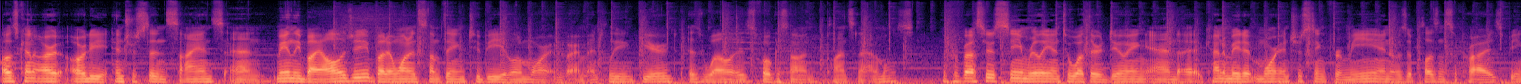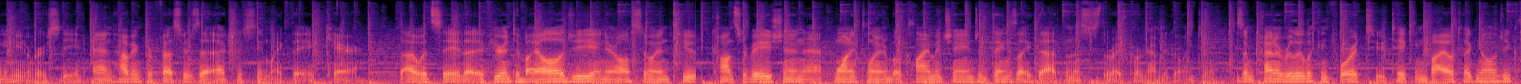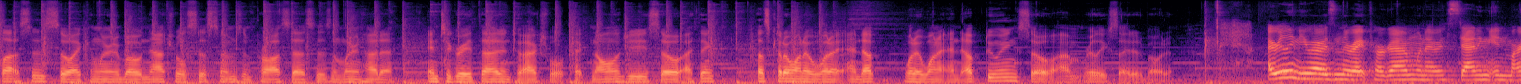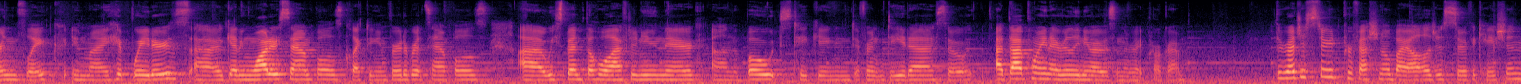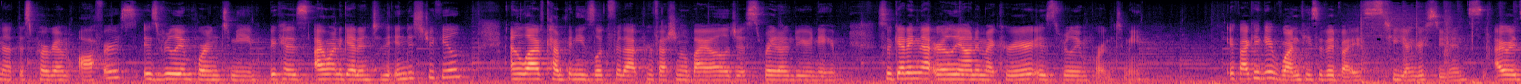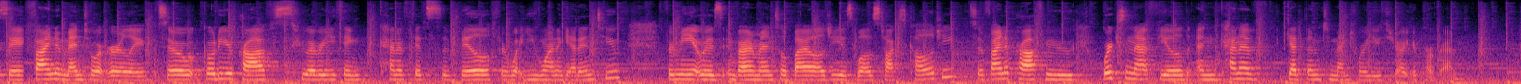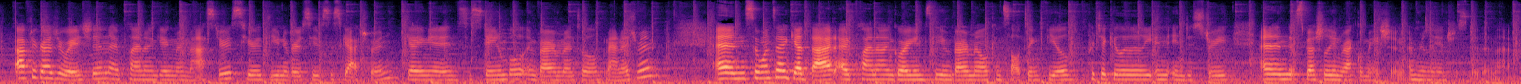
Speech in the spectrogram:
I was kind of already interested in science and mainly biology, but I wanted something to be a little more environmentally geared as well as focus on plants and animals. The professors seem really into what they're doing and it kind of made it more interesting for me and it was a pleasant surprise being in university and having professors that actually seem like they care. I would say that if you're into biology and you're also into conservation and wanting to learn about climate change and things like that, then this is the right program to go into. I'm kind of really looking forward to taking biotechnology classes so I can learn about natural systems and processes and learn how to integrate that into actual technology. So I think that's kind of what I, what I end up what I want to end up doing, so I'm really excited about it. I really knew I was in the right program when I was standing in Martins Lake in my hip waders, uh, getting water samples, collecting invertebrate samples. Uh, we spent the whole afternoon there on the boat, taking different data. So at that point, I really knew I was in the right program. The Registered Professional Biologist certification that this program offers is really important to me because I want to get into the industry field and a lot of companies look for that professional biologist right under your name. So getting that early on in my career is really important to me. If I could give one piece of advice to younger students, I would say find a mentor early. So go to your profs, whoever you think kind of fits the bill for what you want to get into. For me, it was environmental biology as well as toxicology. So find a prof who works in that field and kind of get them to mentor you throughout your program. After graduation, I plan on getting my master's here at the University of Saskatchewan, getting it in sustainable environmental management. And so once I get that, I plan on going into the environmental consulting field, particularly in industry and especially in reclamation. I'm really interested in that.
